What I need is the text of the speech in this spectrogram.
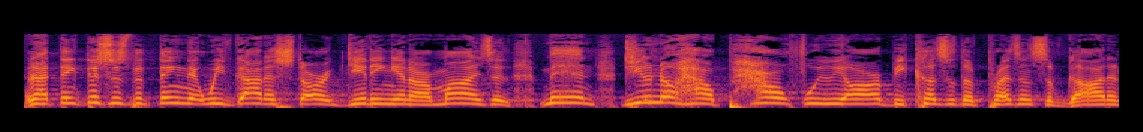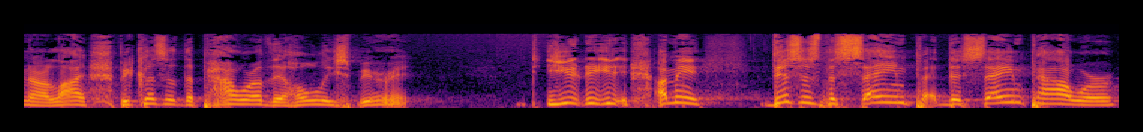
And I think this is the thing that we've got to start getting in our minds that, man, do you know how powerful we are because of the presence of God in our life, because of the power of the Holy Spirit? You, I mean, this is the same, the same power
